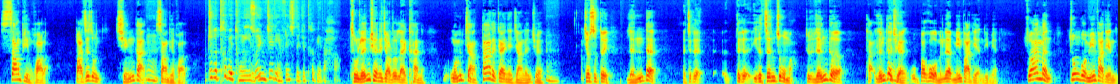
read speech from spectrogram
商品化了，把这种情感商品化了。这个特别同意，所以你这点分析的就特别的好。从人权的角度来看呢，我们讲大的概念，讲人权，嗯，就是对人的呃这个。这个一个尊重嘛，就是人格，他人格权，包括我们的民法典里面，专门中国民法典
